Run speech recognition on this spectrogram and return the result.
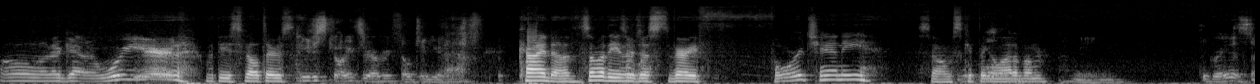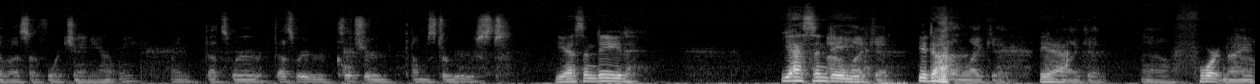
oh, they're getting weird with these filters. You're just going through every filter you have. Kind of. Some of these are just very 4chan so I'm skipping a lot of them. I mean, the greatest of us are 4chan, aren't we? Like, that's where that's where culture comes to roost. Yes, indeed. Yes, indeed. I don't like it. You don't. I don't like it. I Yeah. don't like it. No. Fortnite.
